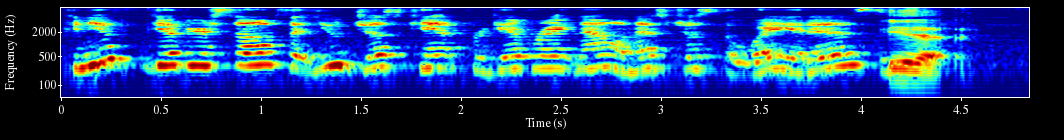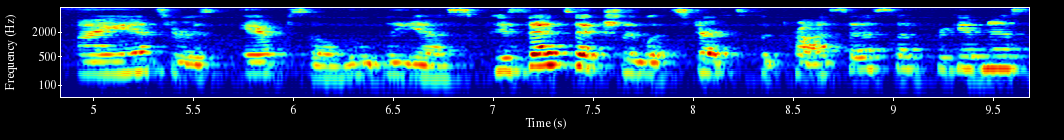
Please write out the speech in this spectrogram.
can you forgive yourself that you just can't forgive right now and that's just the way it is? Yeah. My answer is absolutely yes. Because that's actually what starts the process of forgiveness.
